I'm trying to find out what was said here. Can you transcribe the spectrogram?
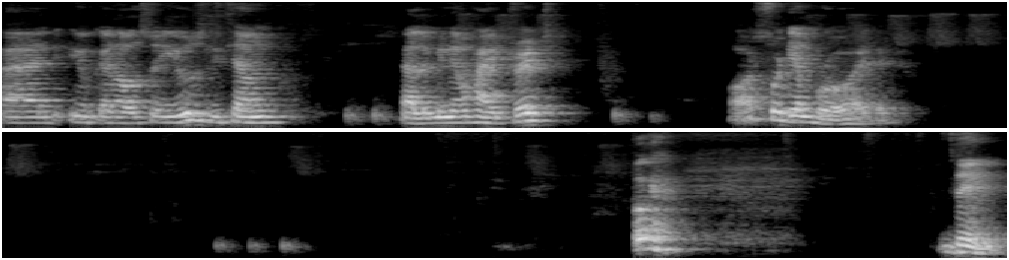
and you can also use lithium aluminum hydrate or sodium borohydrate okay. Then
